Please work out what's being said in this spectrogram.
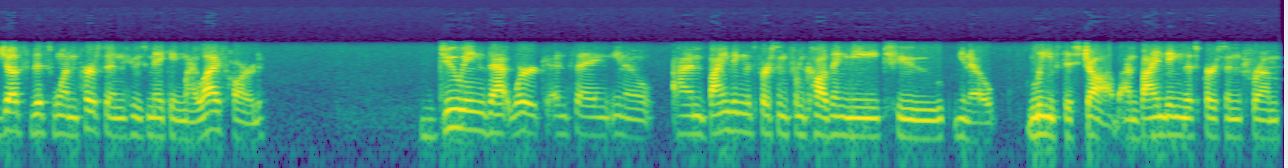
just this one person who's making my life hard. Doing that work and saying, you know, I'm binding this person from causing me to, you know, leave this job. I'm binding this person from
